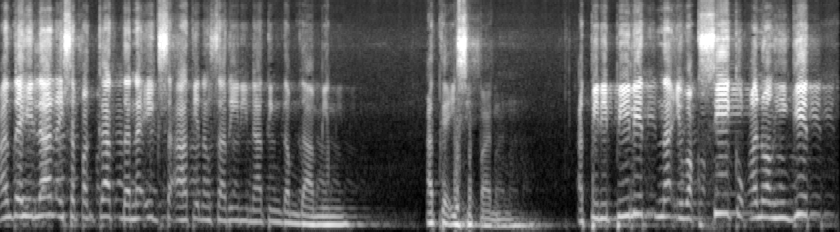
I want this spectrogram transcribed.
Ang dahilan ay sapagkat danaig sa atin ang sarili nating damdamin at kaisipan. At pinipilit na iwaksi kung ano ang higit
